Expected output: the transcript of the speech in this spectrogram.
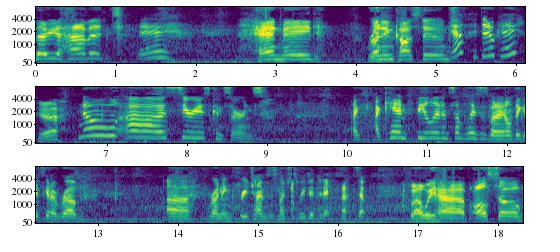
There you have it. Okay. Handmade running costumes. Yep, it did okay. Yeah. No uh, serious concerns. I, I can feel it in some places, but I don't think it's gonna rub uh, running three times as much as we did today. So, Well, we have also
